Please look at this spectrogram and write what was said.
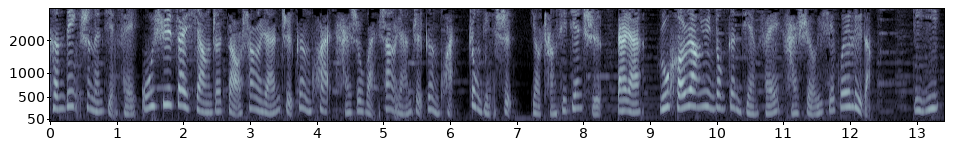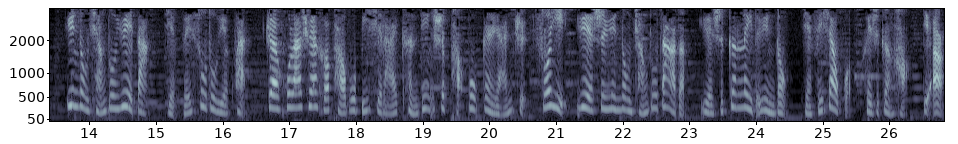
肯定是能减肥，无需再想着早上燃脂更快还是晚上燃脂更快，重点是要长期坚持。当然，如何让运动更减肥，还是有一些规律的。第一，运动强度越大，减肥速度越快。转呼啦圈和跑步比起来，肯定是跑步更燃脂，所以越是运动强度大的，越是更累的运动，减肥效果会是更好。第二，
